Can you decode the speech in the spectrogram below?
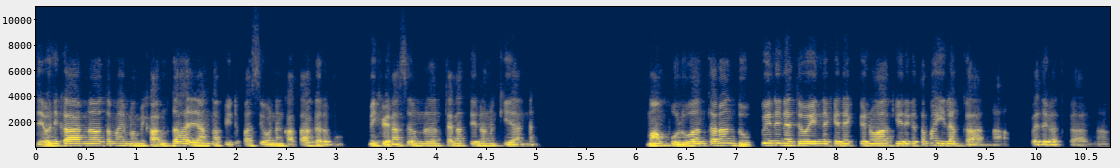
දෙවෙනි කාරණාව තමයි මම මේ කරුණු 10 යන් අපි ඊට පස්සේ ඕනනම් කතා කරමු. මේක වෙනස් වෙන තැනක් තියෙනවනේ කියන්න. මම පුළුවන් තරම් දුක් වෙන්නේ නැතුව ඉන්න කෙනෙක් වෙනවා කියන එක තමයි ඊළඟ කාරණාව. වැදගත් කාරණාව.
